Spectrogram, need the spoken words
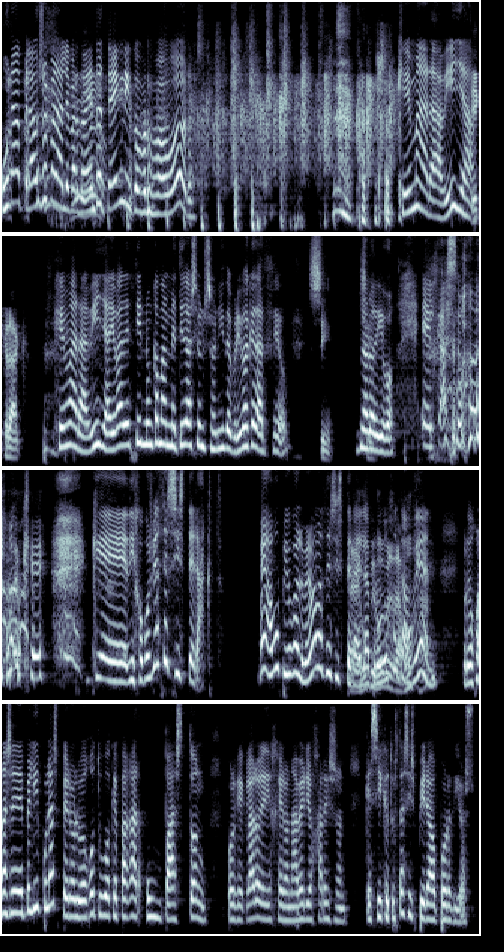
Un aplauso para el departamento técnico, por favor. ¡Qué maravilla! Qué crack. ¡Qué maravilla! Iba a decir, nunca me han metido así un sonido, pero iba a quedar feo. Sí. No Sí. lo digo. El caso que, que dijo, pues voy a hacer Sister Act. Venga, Whoopi Goldberg, vamos a hacer Sister Act. Y la produjo también. Produjo una serie de películas, pero luego tuvo que pagar un pastón. Porque, claro, le dijeron, a ver, yo Harrison, que sí, que tú estás inspirado por Dios,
